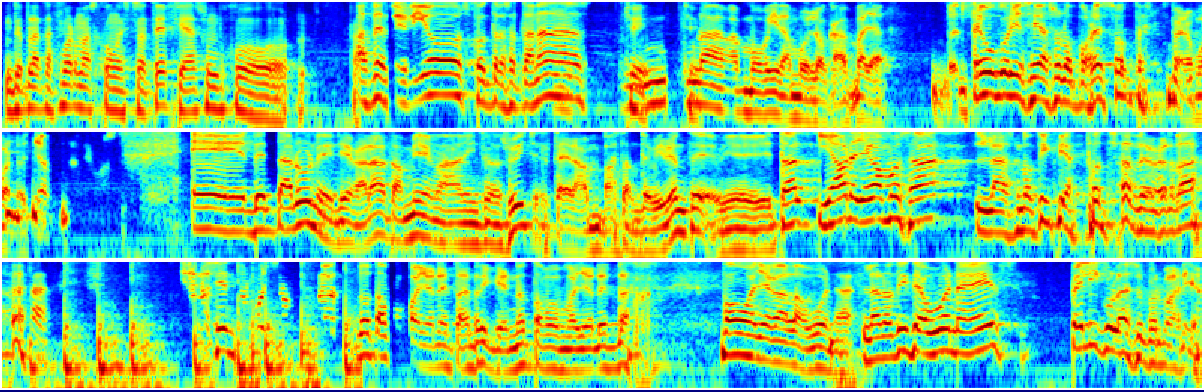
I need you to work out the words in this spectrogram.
de plataformas con estrategia. Es un juego. Haces de Dios contra Satanás. Sí, sí. Una movida muy loca, vaya. Tengo curiosidad solo por eso, pero, pero bueno, ya veremos. Eh, Deltarune llegará también a Nintendo Switch, esta era bastante evidente eh, y tal. Y ahora llegamos a las noticias tochas de verdad. Lo siento mucho, no, no estamos bayoneta, Enrique, no estamos bayoneta. Vamos a llegar a la buena. La noticia buena es película de Super Mario.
